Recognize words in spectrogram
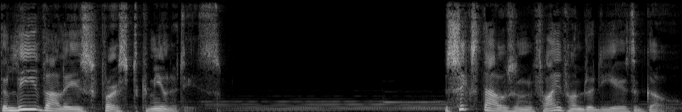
The Lee Valley's first communities. 6,500 years ago,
